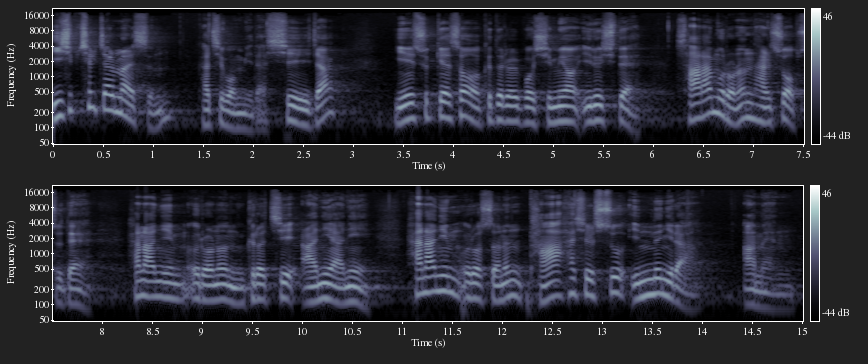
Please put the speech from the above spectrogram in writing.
27절 말씀 같이 봅니다. 시작. 예수께서 그들을 보시며 이르시되 사람으로는 할 수 없으되 하나님으로는 그렇지 아니하니 하나님으로서는 다 하실 수 있느니라. 아멘.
